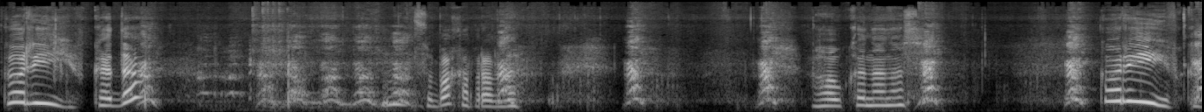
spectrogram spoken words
Корівка, да? М, Собака, правда. Гавка на нас. Корівка.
